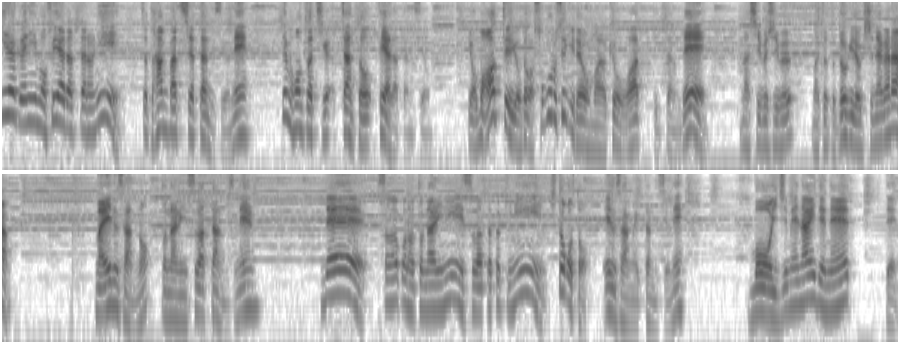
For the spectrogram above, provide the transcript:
明らかにもうフェアだったのに、ちょっと反発しちゃったんですよね。でも本当は違う、ちゃんとフェアだったんですよ。いや、まあ合ってるよ。だからそこの席だよ、お前は今日はって言ったので、まあ渋々、まあちょっとドキドキしながら、まあ N さんの隣に座ったんですね。で、その子の隣に座った時に、一言 N さんが言ったんですよね。もういじめないでねって。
